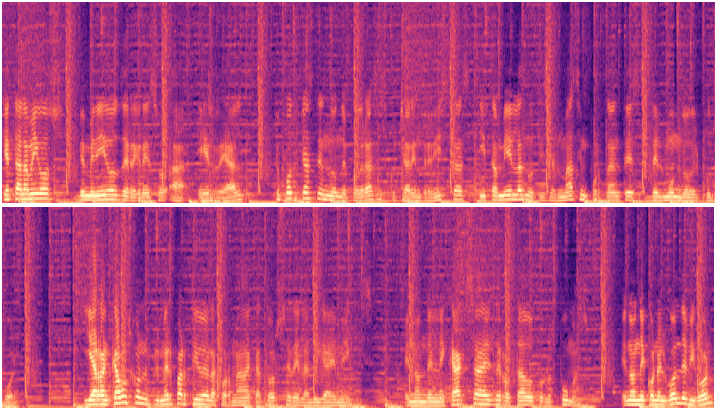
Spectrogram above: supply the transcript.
¿Qué tal amigos? Bienvenidos de regreso a Es Real, tu podcast en donde podrás escuchar entrevistas y también las noticias más importantes del mundo del fútbol. Y arrancamos con el primer partido de la jornada 14 de la Liga MX, en donde el Necaxa es derrotado por los Pumas, en donde con el gol de Vigón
